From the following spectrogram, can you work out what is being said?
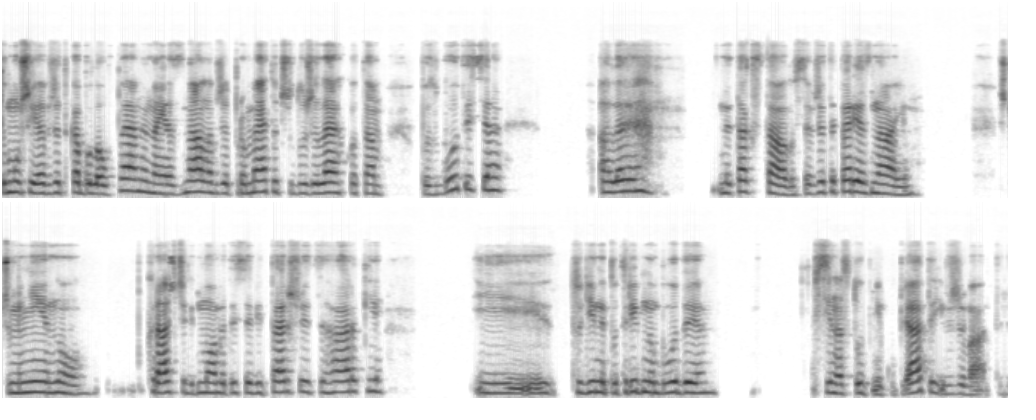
тому що я вже така була впевнена, я знала вже про метод, що дуже легко там позбутися. Але не так сталося. Вже тепер я знаю, що мені ну, краще відмовитися від першої цигарки, і тоді не потрібно буде всі наступні купляти і вживати.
